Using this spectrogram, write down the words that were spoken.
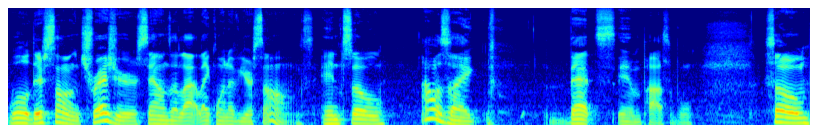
"Well, their song Treasure sounds a lot like one of your songs." And so I was like, "That's impossible." So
